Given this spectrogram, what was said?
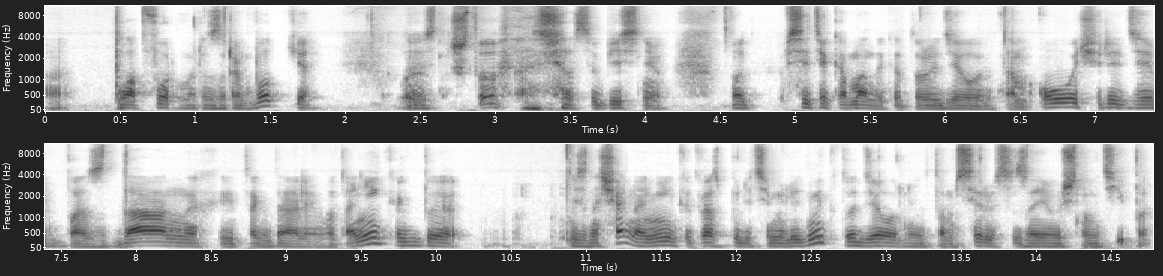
а, платформы разработки. То есть Что? Сейчас объясню. Вот все те команды, которые делают там очереди, баз данных и так далее, вот они как бы изначально они как раз были теми людьми, кто делали там сервисы заявочного типа.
